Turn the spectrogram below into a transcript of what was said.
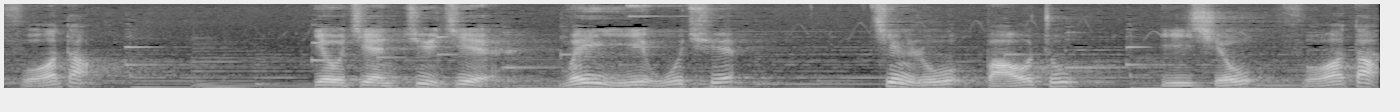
佛道。又见具戒威仪无缺，静如宝珠，以求佛道。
